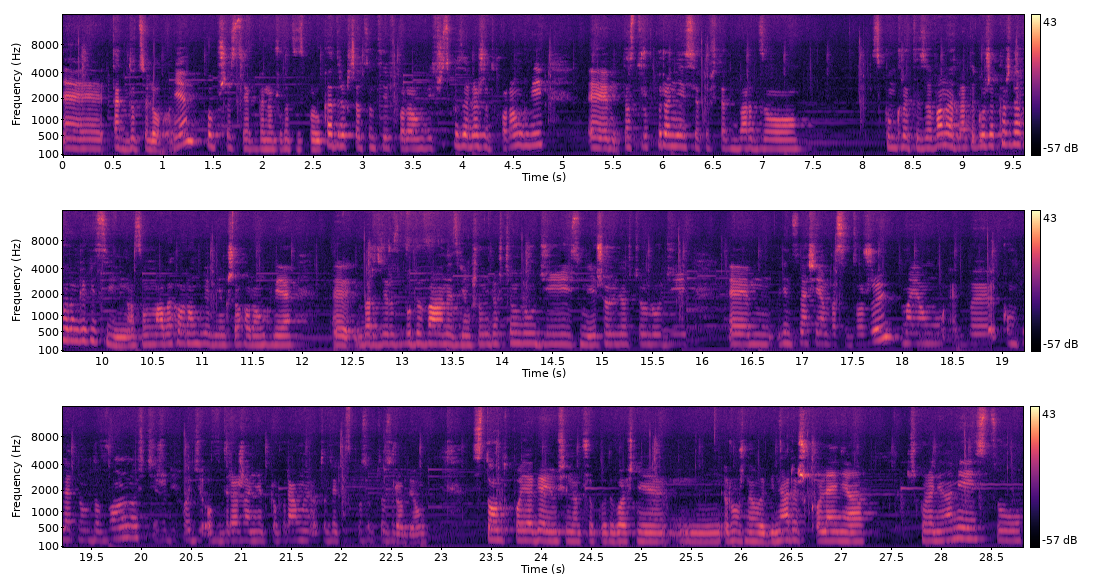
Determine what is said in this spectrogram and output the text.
e, tak docelowo, nie? Poprzez jakby na przykład zespoły kadry kształcącej w chorągwi. Wszystko zależy od chorągwi, ta struktura nie jest jakoś tak bardzo skonkretyzowana, dlatego że każda chorągiew jest inna. Są małe chorągwie, większe chorągwie, e, bardziej rozbudowane, z większą ilością ludzi, z mniejszą ilością ludzi. Więc nasi ambasadorzy mają jakby kompletną dowolność, jeżeli chodzi o wdrażanie programu i o to, w jaki sposób to zrobią. Stąd pojawiają się na przykład właśnie mm, różne webinary, szkolenia, szkolenia na miejscu.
